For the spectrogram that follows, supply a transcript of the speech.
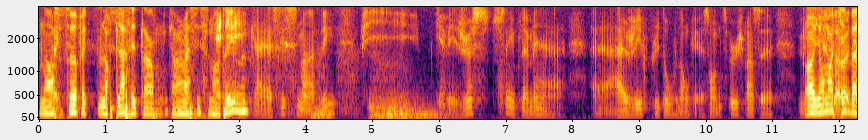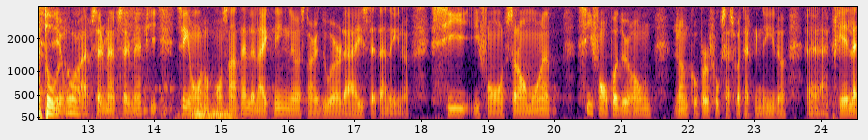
Non, c'est ça. Fait que leur place est en- quand même assez cimentée. Assez cimenté. Puis il y avait juste tout simplement à, à agir plus tôt. Donc, ils sont un petit peu, je pense. euh, Ah, ils ont manqué de le bateau, ouais. Absolument, absolument. Puis, tu sais, on, on s'entend, le Lightning, là, c'est un do or die cette année. Là. Si ils font, selon moi, s'ils font pas deux rondes, John Cooper, il faut que ça soit terminé. Là. Euh, après, la-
